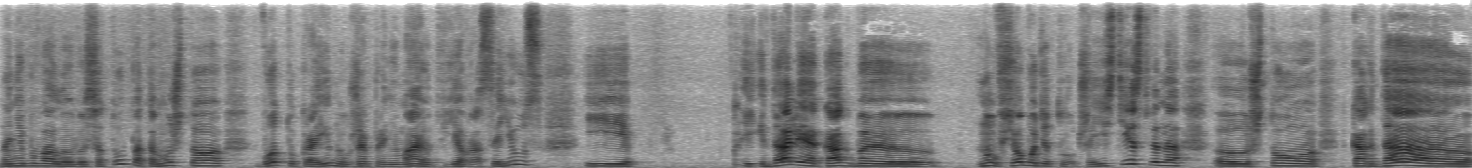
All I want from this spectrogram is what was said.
на небывалую высоту, потому что вот Украину уже принимают в Евросоюз, и, и, и далее как бы, ну, все будет лучше. Естественно, э, что когда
